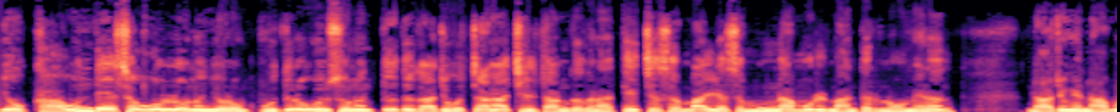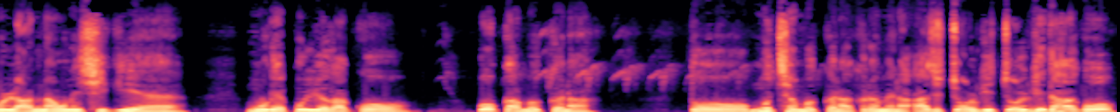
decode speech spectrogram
요 가운데서 올라오는 요런 부드러운 수는 뜯어가지고 장아찌를 담그거나 데쳐서 말려서 묵나물을 만들어 놓으면은 나중에 나물 안 나오는 시기에 물에 불려갖고 볶아 먹거나 또 무쳐 먹거나 그러면 아주 쫄깃쫄깃하고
